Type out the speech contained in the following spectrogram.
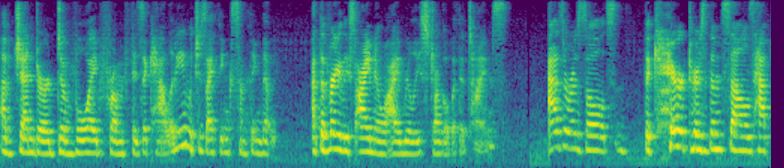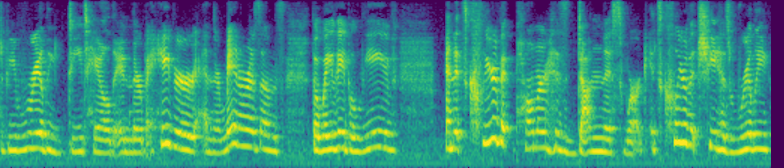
of gender devoid from physicality, which is, I think, something that at the very least I know I really struggle with at times. As a result, the characters themselves have to be really detailed in their behavior and their mannerisms, the way they believe, and it's clear that Palmer has done this work. It's clear that she has really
